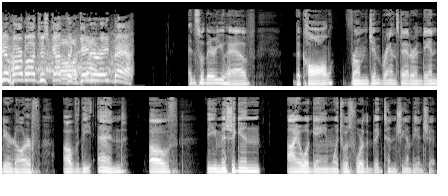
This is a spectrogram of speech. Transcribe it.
Jim Harbaugh just got the oh, Gatorade bath. And so there you have the call from Jim Brandstatter and Dan Dierdorf of the end of the Michigan Iowa game, which was for the Big Ten championship.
